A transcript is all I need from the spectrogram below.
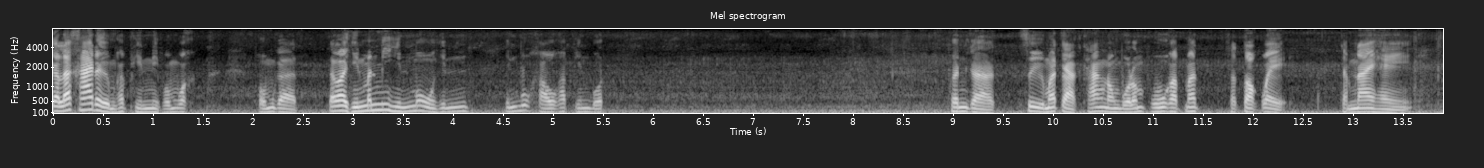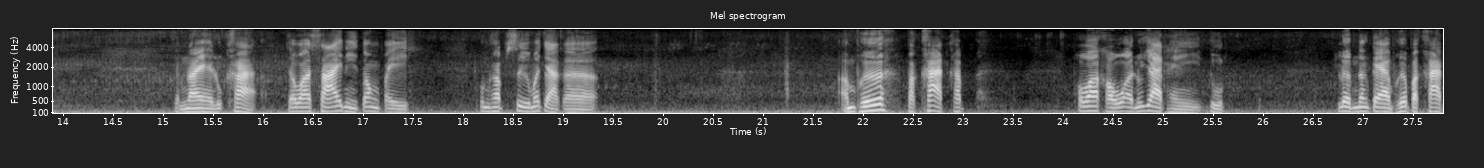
กับราคาเดิมครับหินนี่ผมว่าผมก็แต่ว่าหินมันมีหินโม่หินหินภูเขาครับหินบดเพิ่อนก็ซื้อมาจากทางหนองบัวลำพูครับมาสต็อกไว้จำหน่ายให้จำหน่ายให้ลูกค้าแต่ว่าซ้ายนี่ต้องไปคุณครับซื้อมาจาก อำเภอปักคาดครับ เพราะว่าเขาอนุญาตให้ดูด เริ่มตั้งแต่อำเภอปักคาด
